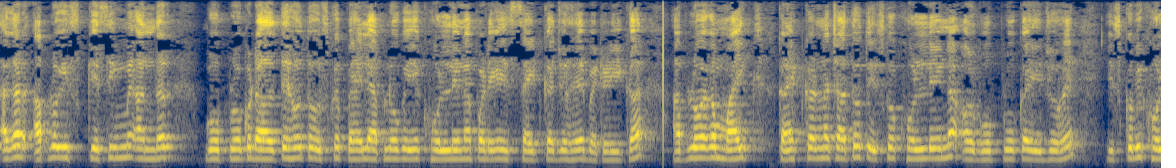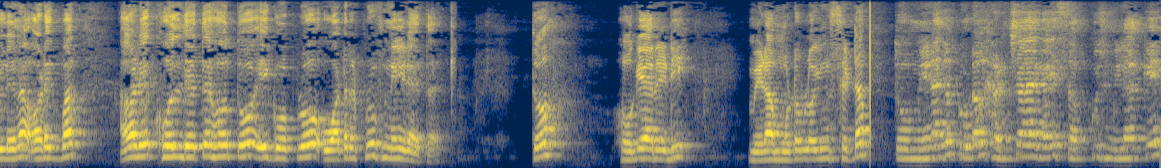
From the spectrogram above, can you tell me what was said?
अगर आप लोग इस केसिंग में अंदर गोप्रो को डालते हो तो उसको पहले आप लोगों को ये खोल लेना पड़ेगा, इस साइड का जो है बैटरी का। आप लोग अगर माइक कनेक्ट करना चाहते हो तो इसको खोल लेना और गोप्रो का ये जो है, इसको भी खोल लेना। और एक बात, अगर ये खोल देते हो तो ये गोप्रो वाटरप्रूफ नहीं रहता है। तो हो गया रेडी मेरा मोटो ब्लॉगिंग सेटअप तो मेरा जो टोटल खर्चा है गाइस सब कुछ मिला के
